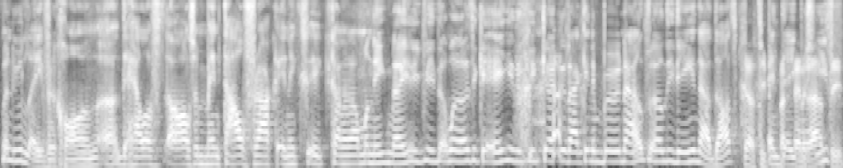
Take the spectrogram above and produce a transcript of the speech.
Maar nu leveren gewoon eh, de helft als een mentaal wrak. En ik, ik kan er allemaal niet mee. Ik vind het allemaal hartstikke eng. En ik, ik, raak in een burn-out van al die dingen. Nou, dat. Ja, en depressief.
